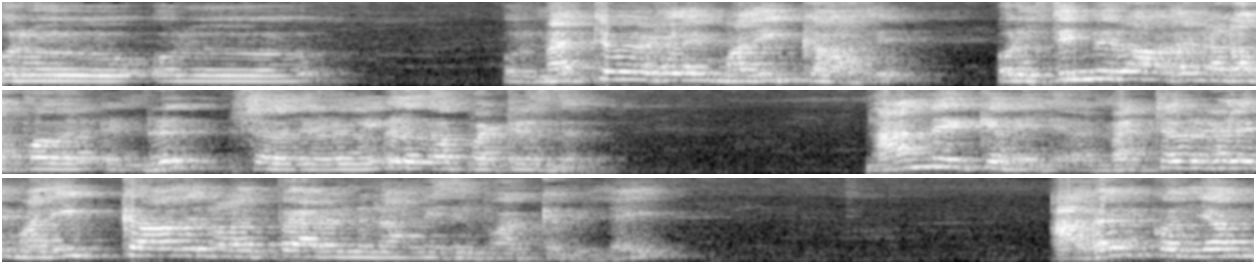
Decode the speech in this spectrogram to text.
ஒரு ஒரு ஒரு மற்றவர்களை மதிக்காது ஒரு திமிராக நடப்பவர் என்று சில இடங்களில் எழுதப்பட்டிருந்தது. நான் நினைக்கவில்லை மற்றவர்களை மதிக்காது நடப்பார் என்று நான் எதிர்பார்க்கவில்லை. அவர் கொஞ்சம்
